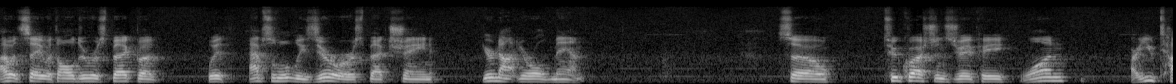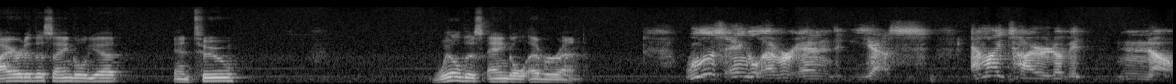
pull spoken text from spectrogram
I would say, with all due respect, but with absolutely zero respect, Shane, you're not your old man. So, two questions, JP. One, are you tired of this angle yet? And two, will this angle ever end? Will this angle ever end? Yes. Am I tired of it? No.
